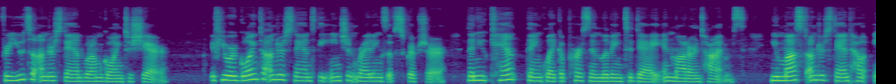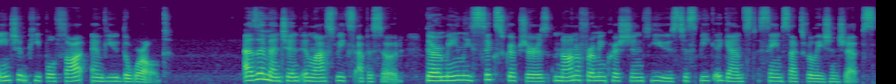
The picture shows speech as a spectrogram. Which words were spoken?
for you to understand what I'm going to share. If you are going to understand the ancient writings of Scripture, then you can't think like a person living today in modern times you must understand how ancient people thought and viewed the world. As I mentioned in last week's episode, there are mainly six scriptures non affirming Christians use to speak against same sex relationships.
